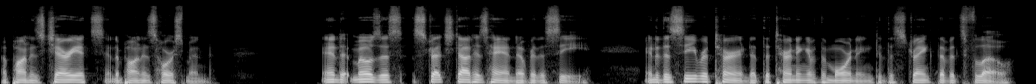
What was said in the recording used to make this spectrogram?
upon his chariots, and upon his horsemen. And Moses stretched out his hand over the sea, and the sea returned at the turning of the morning to the strength of its flow,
